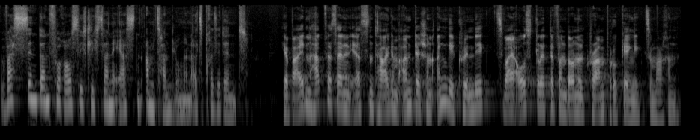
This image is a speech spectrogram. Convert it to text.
was sind dann voraussichtlich seine ersten Amtshandlungen als Präsident? Ja, Biden hat für seinen ersten Tag im Amt ja schon angekündigt, zwei Austritte von Donald Trump rückgängig zu machen.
